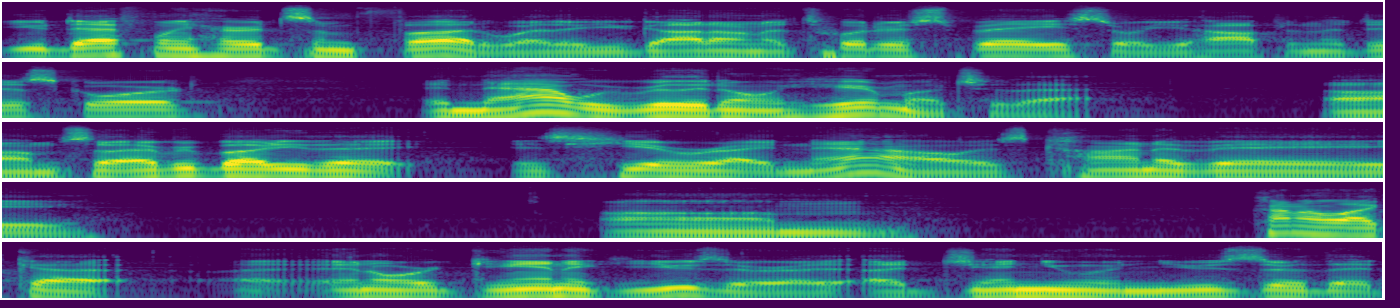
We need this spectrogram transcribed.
you definitely heard some FUD, whether you got on a Twitter space or you hopped in the Discord. And now we really don't hear much of that. Um, so everybody that is here right now is kind of a, um, kind of like a, an organic user, a, a, genuine user that,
